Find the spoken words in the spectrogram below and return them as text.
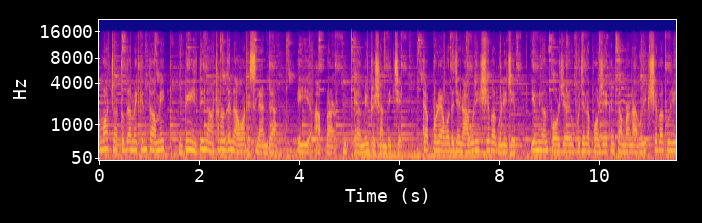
আমার চট্টগ্রামে কিন্তু আমি বিশ দিন, আঠারো দিন আমার স্ল্যান্ডরা এই আপনার মিউটেশন দিচ্ছে। তারপরে আমাদের যে নাগরিক সেবাগুলি যে ইউনিয়ন পর্যায়ে, উপজেলা পর্যায়ে কিন্তু আমরা নাগরিক সেবাগুলি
